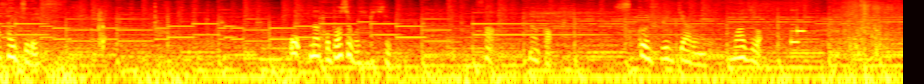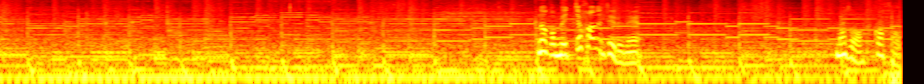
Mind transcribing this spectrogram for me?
朝一です。おなんかバシャバシャしてる。さあなんかすっごい雰囲気あるんで。まずは。なんかめっちゃ跳ねてるね。まずは深さを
